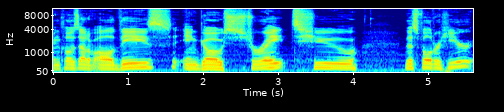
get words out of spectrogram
and close out of all of these and go straight to this folder here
